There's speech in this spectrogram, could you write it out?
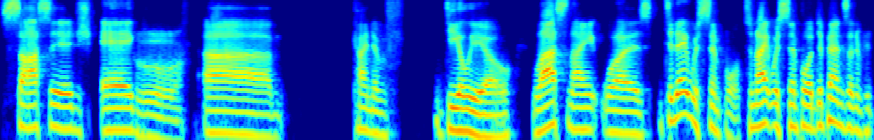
sausage, egg, um, kind of dealio. Last night was today was simple. Tonight was simple. It depends on if it,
